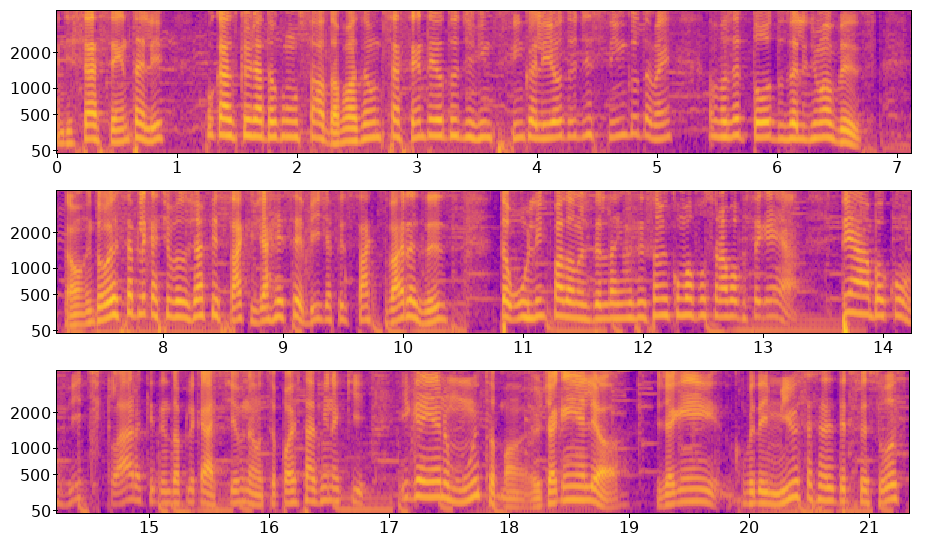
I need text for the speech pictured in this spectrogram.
De 60 ali. Por causa que eu já tô com um saldo. Dá pra fazer um de 60 e outro de 25 ali, outro de 5 também. Pra fazer todos ali de uma vez. Então, então esse aplicativo eu já fiz saque, já recebi, já fiz saques várias vezes. Então o link para download dele tá na descrição e como vai funcionar para você ganhar. Tem a aba convite, claro, aqui dentro do aplicativo, né? Onde você pode estar vindo aqui e ganhando muito, bom. Eu já ganhei ali, ó. Eu já ganhei, convidei 1.063 pessoas.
